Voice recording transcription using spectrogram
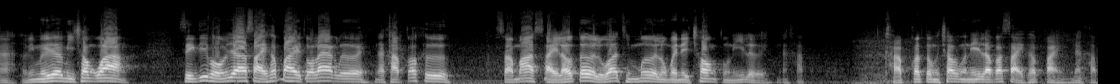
อ่าตรงนี้มันจะมีช่องว่าง สิ่งที่ผมจะใส่เข้าไปตัวแรกเลยนะครับ ก็คือสามารถใส่เราเตอร์หรือว่าทิมเมอร์ลงไปในช่องตรงนี้เลยนะครับครับก็ตรงช่องตรงนี้เราก็ใส่เข้าไปนะครับ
